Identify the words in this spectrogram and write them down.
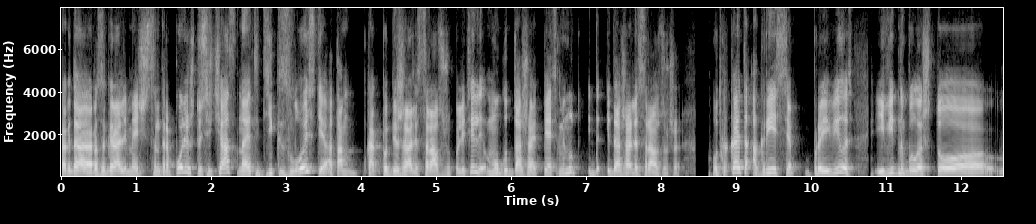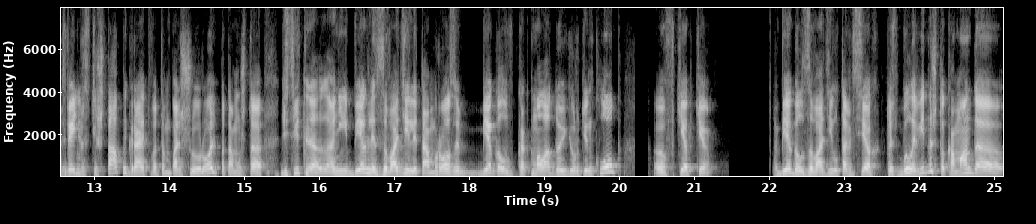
когда разыграли мяч с центра поля, что сейчас на этой дикой злости, а там как побежали, сразу же полетели, могут дожать 5 минут и, и дожали сразу же. Вот какая-то агрессия проявилась, и видно было, что тренерский штаб играет в этом большую роль, потому что действительно они бегали, заводили там. Роза бегал как молодой Юрген Клоп э, в кепке, бегал, заводил там всех. То есть было видно, что команда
